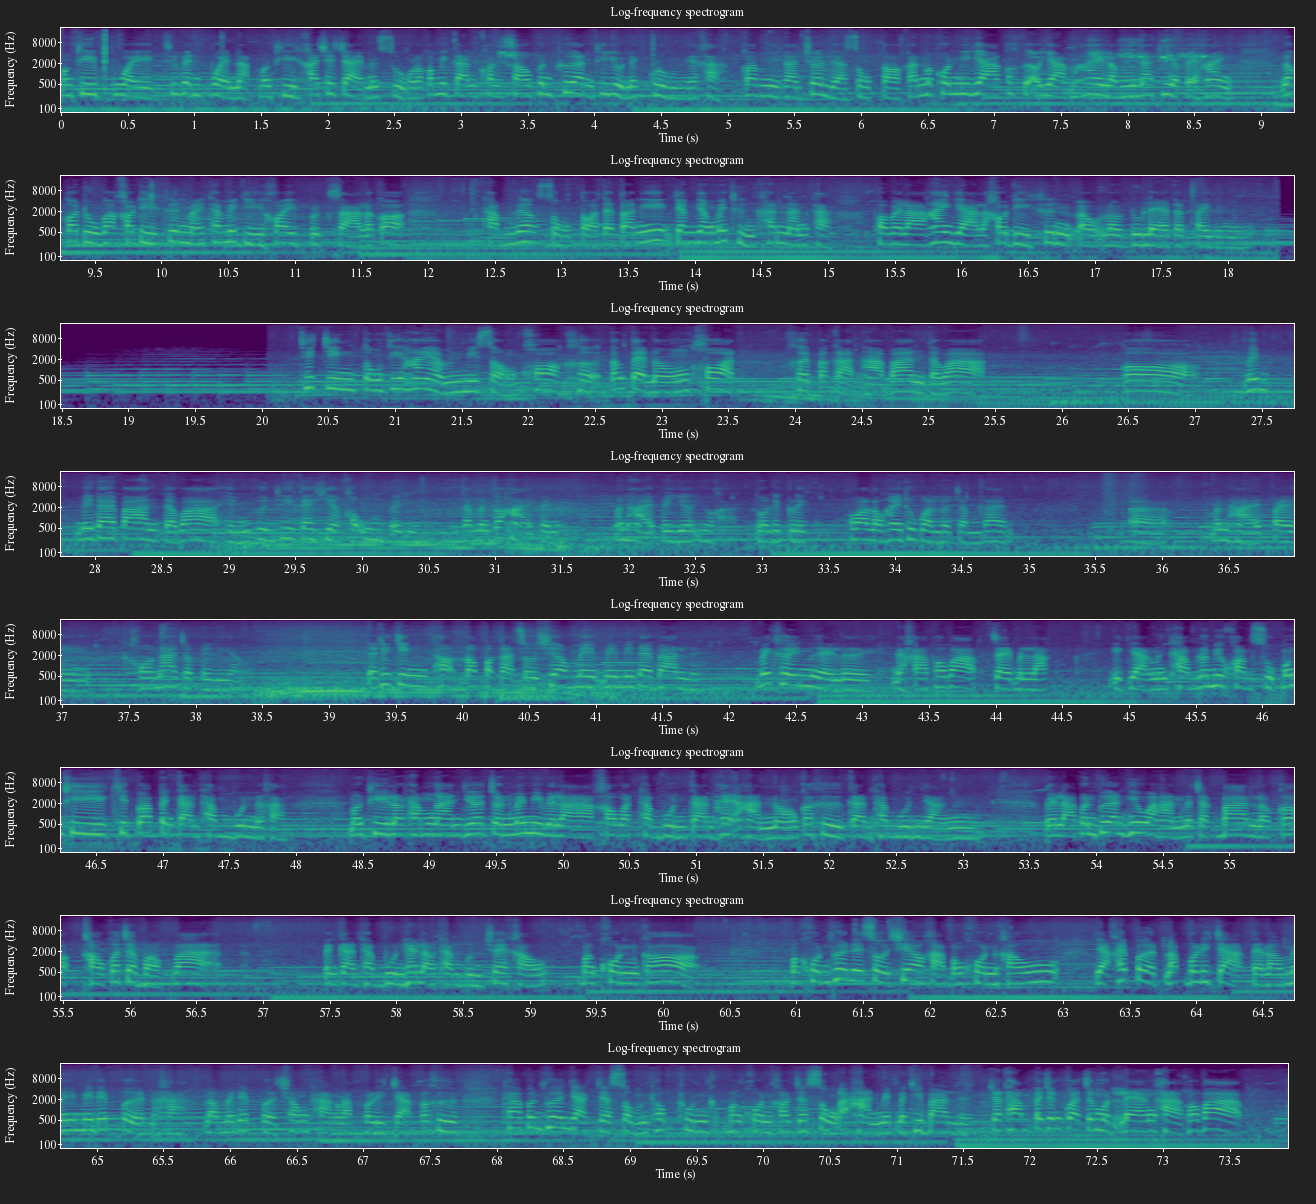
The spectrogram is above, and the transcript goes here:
บางทีป่วยที่เป็นป่วยหนักบางทีค่าใช้จ่ายมันสูงเราก็มีการคอนซัลท์เพื่อนๆที่อยู่ในกลุ่มเนี่ยค่ะก็มีการช่วยเหลือส่งต่อกันบางคนมียาก็คือเอายามาให้เรามีหน้าที่เอาไปให้ แล้วก็ดูว่าเขาดีขึ้นไหมถ้าไม่ดีค่อยปรึกษาแล้วก็ ทำเรื่องส่งต่อ แต่ตอนนี้ยังยังไม่ถึงขั้นนั้นค่ะ พอเวลาให้ยาแล้วเขาดีขึ้นเราเราดูแลกันไปอย่างนี้ ที่จริงตรงที่ให้อะมันมีสองข้อเคยตั้งแต่น้องคลอดเคยประกาศหาบ้าน แต่ว่าก็ไม่ไม่ได้บ้าน แต่ว่าเห็นพื้นที่ใกล้เคียงเขาอุ้มไปเลี้ยงแต่มันก็หายไปนะมันหายไปเยอะอยู่ค่ะ ตัวเล็กๆ เพราะว่าเราให้ทุกวันเราจำได้มันหายไปเขาน่าจะไปเลี้ยง แต่ที่จริงเราประกาศโซเชียลไม่ไม่ไม่ได้บ้านเลย ไม่เคยเหนื่อยเลยนะคะ เพราะว่าใจมันรักอีกอย่างหนึ่งทำแล้วมีความสุขบางทีคิดว่าเป็นการทำบุญนะคะบางทีเราทำงานเยอะจนไม่มีเวลาเข้าวัดทำบุญการให้อาหารน้องก็คือการทำบุญอย่างหนึ่งเวลาเพื่อนๆหิ้วอาหารมาจากบ้าน แล้วก็เขาก็จะบอกว่าเป็นการทำบุญให้เราทำบุญช่วยเขา บางคนก็ บางคนเพื่อนในโซเชียลค่ะ บางคนเขาอยากให้เปิดรับบริจาคแต่เราไม่ไม่ได้เปิดนะคะ เราไม่ได้เปิดช่องทางรับบริจาคก็คือ ถ้าเพื่อนๆอยากจะสมทบทุนบางคนเขาจะส่งอาหารเม็ดมาที่บ้านเลย จะทำไปจนกว่าจะหมดแรงค่ะ เพราะว่า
